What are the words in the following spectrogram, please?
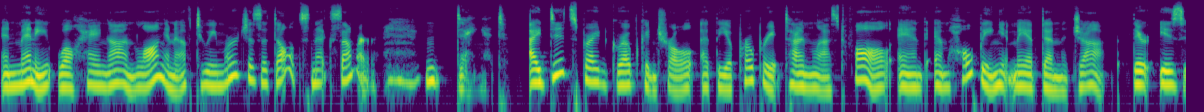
and many will hang on long enough to emerge as adults next summer. Dang it. I did spread grub control at the appropriate time last fall and am hoping it may have done the job. There is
